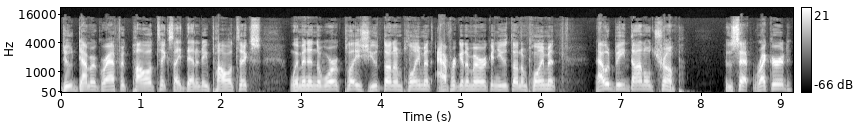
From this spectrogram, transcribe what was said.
do demographic politics, identity politics, women in the workplace, youth unemployment, African American youth unemployment, that would be Donald Trump, who set record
